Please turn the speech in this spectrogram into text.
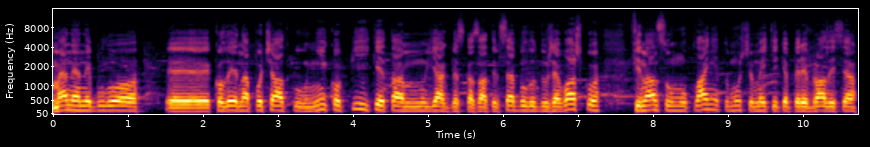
У мене не було, коли на початку ні копійки, там, ну як би сказати, все було дуже важко в фінансовому плані, тому що ми тільки перебралися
